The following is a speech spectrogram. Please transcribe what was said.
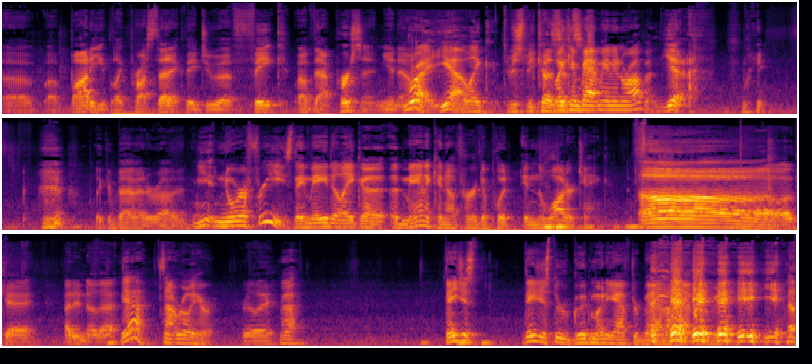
a, a, a body like prosthetic. They do a fake of that person, you know, Right. Yeah. Like Just because, like in Batman and Robin. yeah, like in Batman and Robin. Yeah, Nora Fries. They made like a, a mannequin of her to put in the water tank. Oh, okay. I didn't know that. Yeah, it's not really her. Really? Yeah. They just they just threw good money after bad on that movie. yeah,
